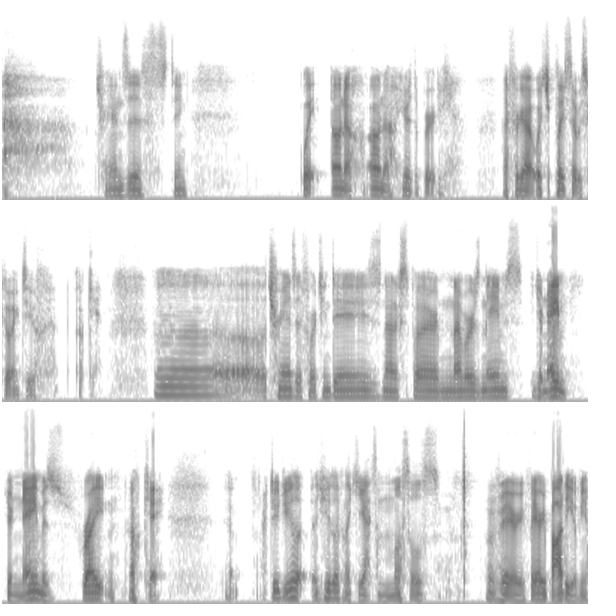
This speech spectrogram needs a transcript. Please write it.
Transisting. Wait, oh no, oh no, you're the birdie. I forgot which place I was going to. Okay. Uh, transit 14 days, not expired. Numbers, names. Your name, your name is right. Okay. Yep. Dude, you you look like you got some muscles. Very, very body of you.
